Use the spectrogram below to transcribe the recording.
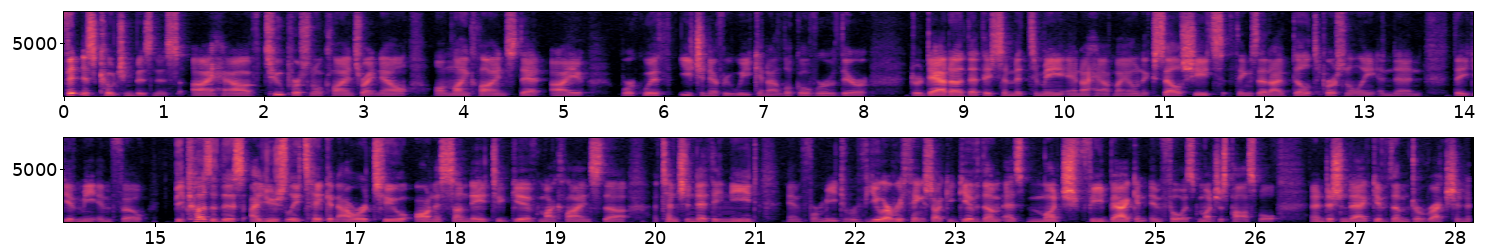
fitness coaching business. I have two personal clients right now, online clients that I work with each and every week, and I look over their their data that they submit to me, and I have my own Excel sheets, things that I've built personally, and then they give me info because of this, I usually take an hour or two on a Sunday to give my clients the attention that they need and for me to review everything so I could give them as much feedback and info as much as possible. In addition to that, give them direction.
